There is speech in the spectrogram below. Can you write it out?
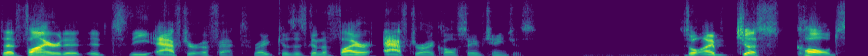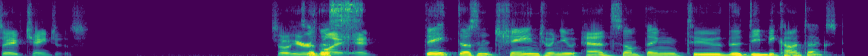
that fired it. It's the after effect, right? Because it's going to fire after I call save changes. So I've just called save changes. So here's the my and State doesn't change when you add something to the DB context.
